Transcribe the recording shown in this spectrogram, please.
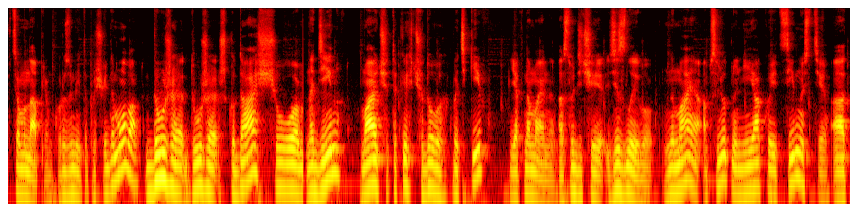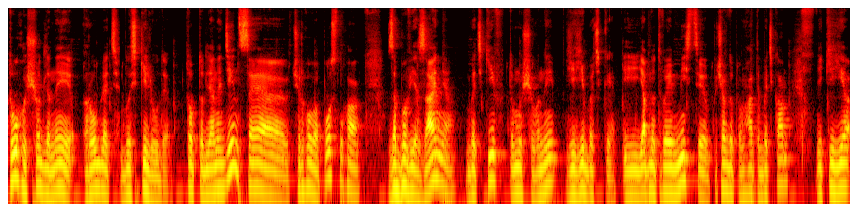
в цьому напрямку. Розумієте, про що йде мова? Дуже дуже шкода, що Надін, маючи таких чудових батьків, як на мене, судячи зі зливу, немає абсолютно ніякої цінності того, що для неї роблять близькі люди. Тобто для Надін це чергова послуга, зобов'язання батьків, тому що вони її батьки. І я б на твоєму місці почав допомагати батькам, які є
